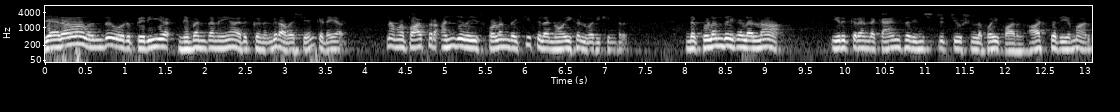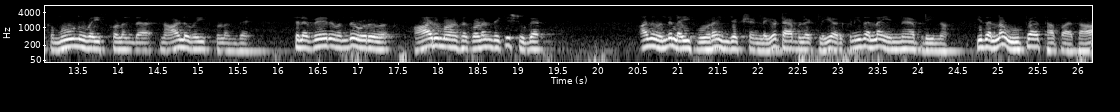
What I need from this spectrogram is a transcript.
ஜரா வந்து ஒரு பெரிய நிபந்தனையா இருக்கணுங்கிற அவசியம் கிடையாது. நம்ம பார்க்கிறோம் அஞ்சு வயசு குழந்தைக்கு சில நோய்கள் வருகின்றது. இந்த குழந்தைகள் எல்லாம் இருக்கிற அந்த கேன்சர் இன்ஸ்டிடியூஷன்ல போய் பாருங்க. ஆச்சரியமா இருக்கும் மூணு வயசு குழந்தை நாலு வயசு குழந்தை. சில பேர் வந்து ஒரு ஆறு மாச குழந்தைக்கு சுகர் அது வந்து லைஃப் பூரா இன்ஜெக்ஷன்லயோ டேப்லெட்லயோ இருக்கு இதெல்லாம் என்ன அப்படின்னா இதெல்லாம் உபதபதா.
